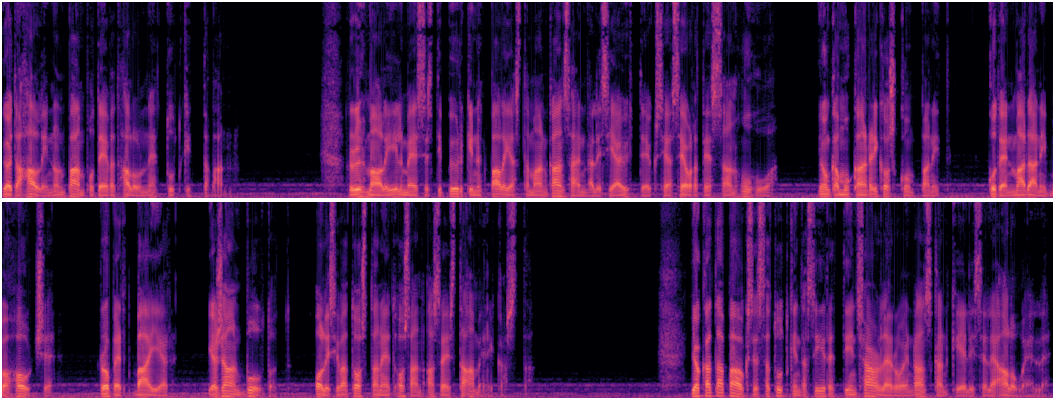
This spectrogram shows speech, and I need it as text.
joita hallinnon pamput eivät halunneet tutkittavan. Ryhmä oli ilmeisesti pyrkinyt paljastamaan kansainvälisiä yhteyksiä seuratessaan huhua, jonka mukaan rikoskumppanit, kuten Madani Bohouche, Robert Bayer ja Jean Bultot, olisivat ostaneet osan aseista Amerikasta. Joka tapauksessa tutkinta siirrettiin Charleroin ranskankieliselle alueelle,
